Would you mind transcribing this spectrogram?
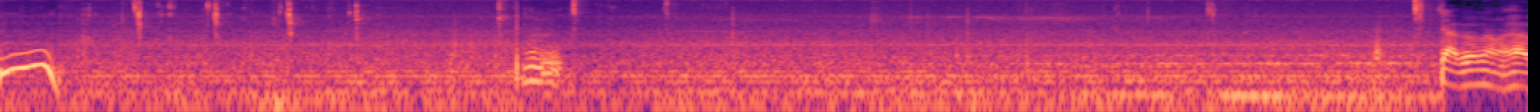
จับไปบ้างครับ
